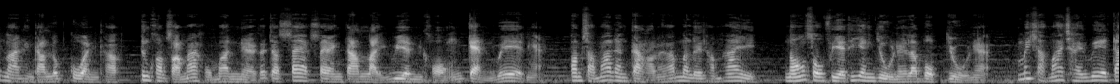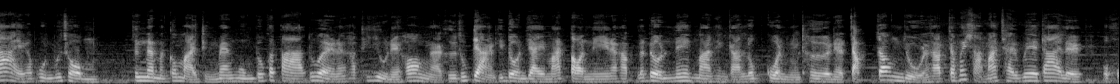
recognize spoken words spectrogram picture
ตรมารแห่งการรบกวนครับ ซึ่งความสามารถของมันเนี่ยก็จะแทรกแซงการไหลเวียนของแก่นเวทไงความสามารถดังกล่าวนะครับมันเลยทำให้น้องโซเฟียที่ยังอยู่ในระบบอยู่เนี่ย ไม่สามารถใช้เวทได้ครับคุณผู้ชม ซึ่งนั่นมันก็หมายถึงแมงมุมตุ๊กตาด้วยนะครับที่อยู่ในห้องอะคือทุกอย่างที่โดนใยมัดตอนนี้นะครับและโดนเนตรมารแห่งการรบกวนของเธอเนี่ยจับจ้องอยู่นะครับจะไม่สามารถใช้เวทได้เลย โอ้โห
